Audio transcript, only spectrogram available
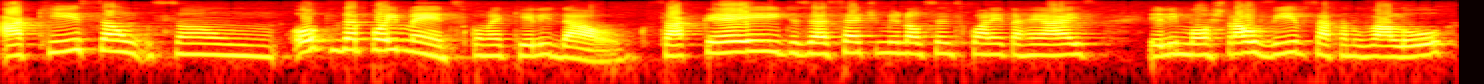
Aqui são, são outros depoimentos, como é que ele dá. Ó. Saquei 17.940 reais ele mostra ao vivo, sacando o valor.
